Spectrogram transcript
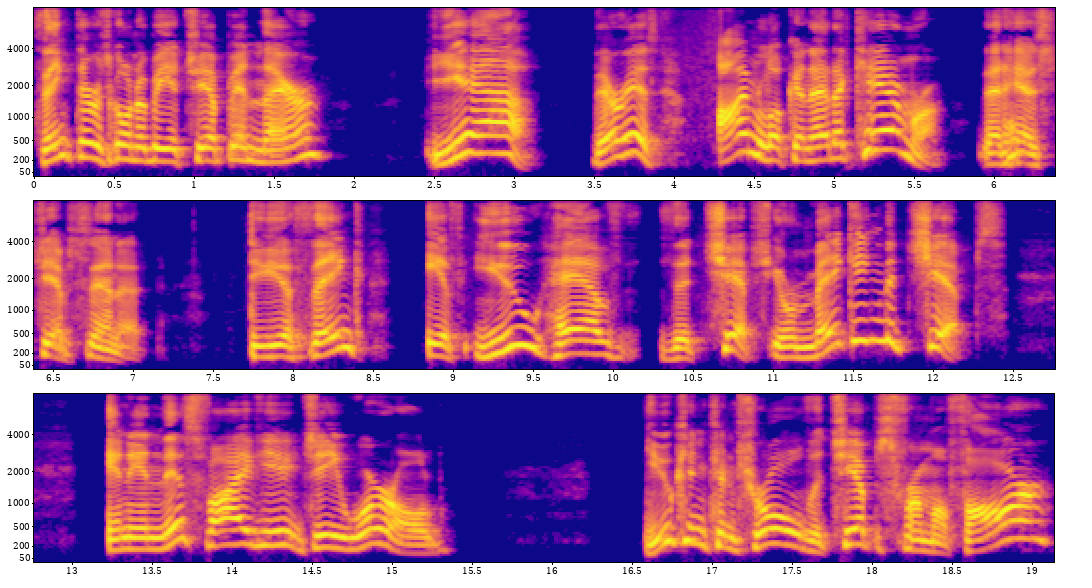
Think there's going to be a chip in there? Yeah, there is. I'm looking at a camera that has chips in it. Do you think if you have the chips, you're making the chips and in this 5G world, you can control the chips from afar.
